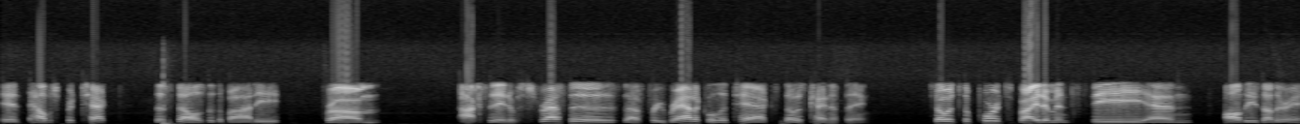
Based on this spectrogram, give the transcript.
It helps protect the cells of the body from oxidative stresses, uh, free radical attacks, those kind of things. So it supports vitamin C and all these other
